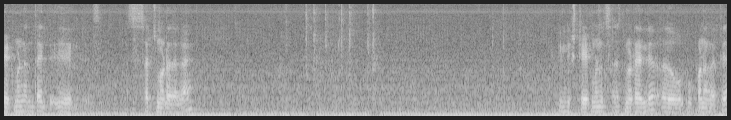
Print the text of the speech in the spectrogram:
ಸ್ಟೇಟ್ಮೆಂಟ್ ಅಂತ ಸರ್ಚ್ ಮಾಡಿದಾಗ ಇಲ್ಲಿ ಸ್ಟೇಟ್ಮೆಂಟ್ ಸರ್ಚ್ ಮಾಡಿದ್ರೆ ಅದು ಓಪನ್ ಆಗುತ್ತೆ.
